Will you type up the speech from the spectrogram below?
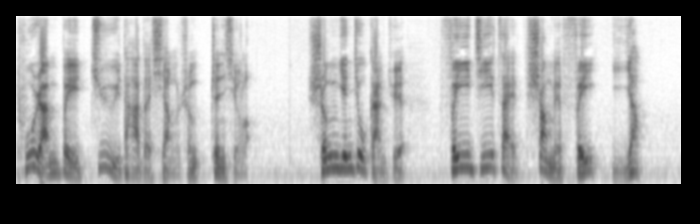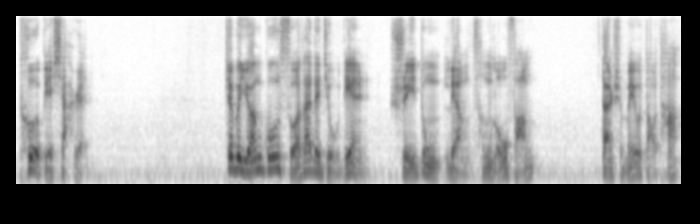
突然被巨大的响声震醒了，声音就感觉飞机在上面飞一样，特别吓人。这位员工所在的酒店是一栋两层楼房，但是没有倒塌。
